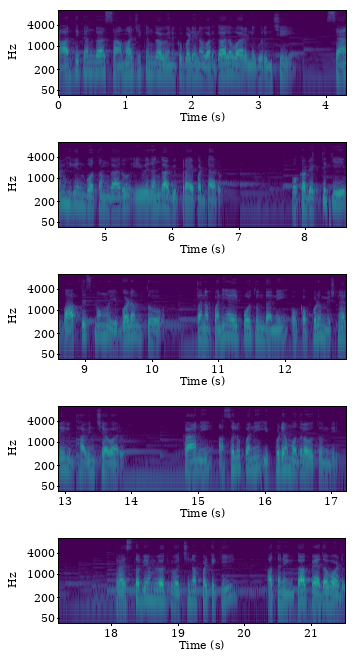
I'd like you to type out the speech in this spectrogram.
ఆర్థికంగా సామాజికంగా వెనుకబడిన వర్గాల వారిని గురించి శామ్ హిగిన్ బోతం గారు ఈ విధంగా అభిప్రాయపడ్డారు. ఒక వ్యక్తికి బాప్తిస్మము ఇవ్వడంతో తన పని అయిపోతుందని ఒకప్పుడు మిషనరీలు భావించేవారు. కానీ అసలు పని ఇప్పుడే మొదలవుతుంది. క్రైస్తవ్యంలోకి వచ్చినప్పటికీ అతను ఇంకా పేదవాడు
